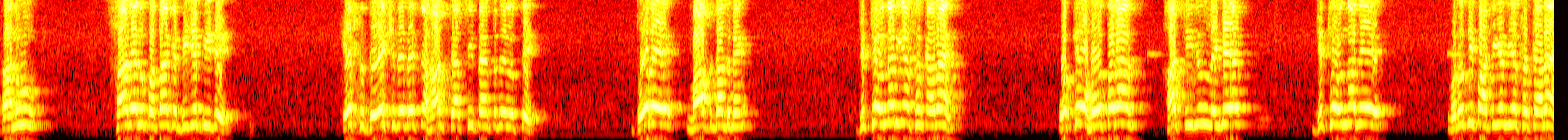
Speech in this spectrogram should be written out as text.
ਤੁਹਾਨੂੰ ਸਾਰਿਆਂ ਨੂੰ ਪਤਾ ਕਿ ਬੀਜੇਪੀ ਦੇ ਇਸ ਦੇਸ਼ ਦੇ ਵਿੱਚ ਹਰ ਸਿਆਸੀ ਪੈਂਤ ਦੇ ਉੱਤੇ ਦੋਹਰੇ ਮਾਪਦੰਡ ਨੇ। ਜਿੱਥੇ ਉਹਨਾਂ ਦੀਆਂ ਸਰਕਾਰਾਂ ਉੱਥੇ ਉਹ ਹੋਰ ਤਰ੍ਹਾਂ ਹਰ ਚੀਜ਼ ਨੂੰ ਲੈਂਦੇ ਆ। ਜਿੱਥੇ ਉਹਨਾਂ ਦੇ ਵਿਰੋਧੀ ਪਾਰਟੀਆਂ ਦੀਆਂ ਸਰਕਾਰਾਂ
